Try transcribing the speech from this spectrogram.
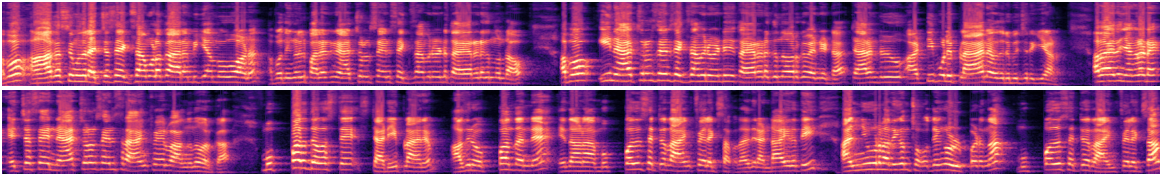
അപ്പോൾ ആഗസ്റ്റ് മുതൽ എച്ച് എസ് എക്സാമുകളൊക്കെ ആരംഭിക്കാൻ പോവുകയാണ്. അപ്പോൾ നിങ്ങൾ പലരും നാച്ചുറൽ സയൻസ് എക്സാമിന് വേണ്ടി തയ്യാറെടുക്കുന്നുണ്ടാവും. അപ്പോൾ ഈ നാച്ചുറൽ സയൻസ് എക്സാമിന് വേണ്ടി തയ്യാറെടുക്കുന്നവർക്ക് വേണ്ടിയിട്ട് ടാലന്റ് ഒരു അടിപൊളി പ്ലാൻ അവതരിപ്പിച്ചിരിക്കുകയാണ്. അതായത് ഞങ്ങളുടെ H S A natural science rank file വാങ്ങുന്നവർക്ക് മുപ്പത് ദിവസത്തെ സ്റ്റഡി പ്ലാനും അതിനൊപ്പം തന്നെ എന്താണ് മുപ്പത് സെറ്റ് റാങ്ക് ഫെയിൽ എക്സാം അതായത് രണ്ടായിരത്തി അഞ്ഞൂറിലധികം ചോദ്യങ്ങൾ ഉൾപ്പെടുന്ന മുപ്പത് സെറ്റ് റാങ്ക് ഫെയിൽ എക്സാം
